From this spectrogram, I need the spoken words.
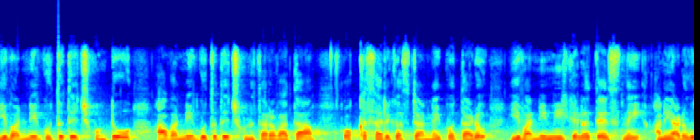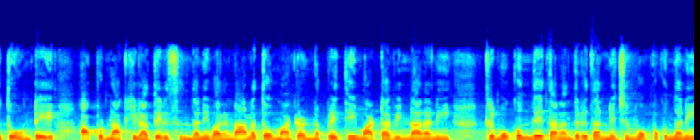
ఇవన్నీ గుర్తు తెచ్చుకుంటూ అవన్నీ గుర్తు తెచ్చుకున్న తర్వాత ఒక్కసారిగా స్టన్ అయిపోతాడు. ఇవన్నీ నీకెలా తెలిసినాయి అని అడుగుతూ ఉంటే అప్పుడు నాకు ఇలా తెలిసిందని వాళ్ళ నాన్నతో మాట్లాడిన ప్రతి మాట విన్నానని ముకుందే తనంతట తను నిజం ఒప్పుకుందని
